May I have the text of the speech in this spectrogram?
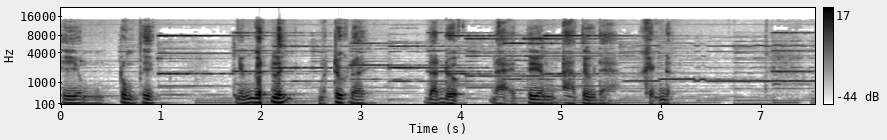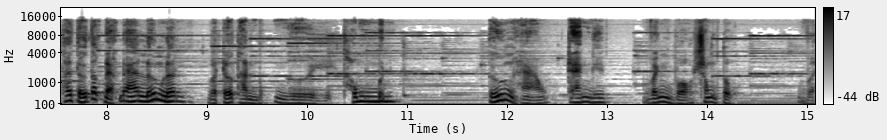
thiên trung thiên. Những nghịch lý mà trước đây đã được Đại tiên A Tư Đà khẳng định. Thái tử Tất Đạt Đa lớn lên và trở thành một người thông minh, tướng hạo, trang nghiêm, văn võ song tù và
